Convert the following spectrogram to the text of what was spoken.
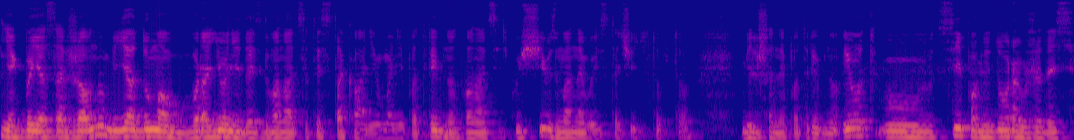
якби я саджав, ну, я думав, в районі десь 12 стаканів мені потрібно, 12 кущів з мене вистачить. Тобто більше не потрібно. І от у, ці помідори вже десь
